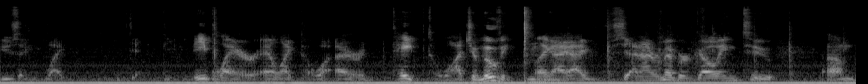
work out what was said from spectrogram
using like DVD player and like to wa- or tape to watch a movie like Mhm. I, I and I remember going to um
